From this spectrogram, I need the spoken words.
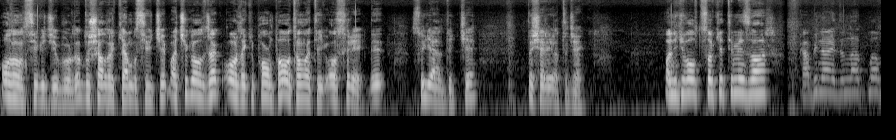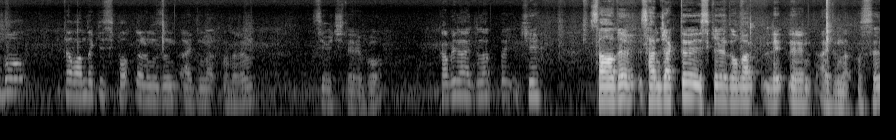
Onun sivici burada. Duş alırken bu sivic hep açık olacak. Oradaki pompa otomatik. O sürekli su geldikçe dışarıya atacak. 12 volt soketimiz var. Kabin aydınlatma bu tavandaki spotlarımızın aydınlatmaların switchleri bu. Kabin aydınlatma 2. Sağda sancakta ve iskelede olan ledlerin aydınlatması.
